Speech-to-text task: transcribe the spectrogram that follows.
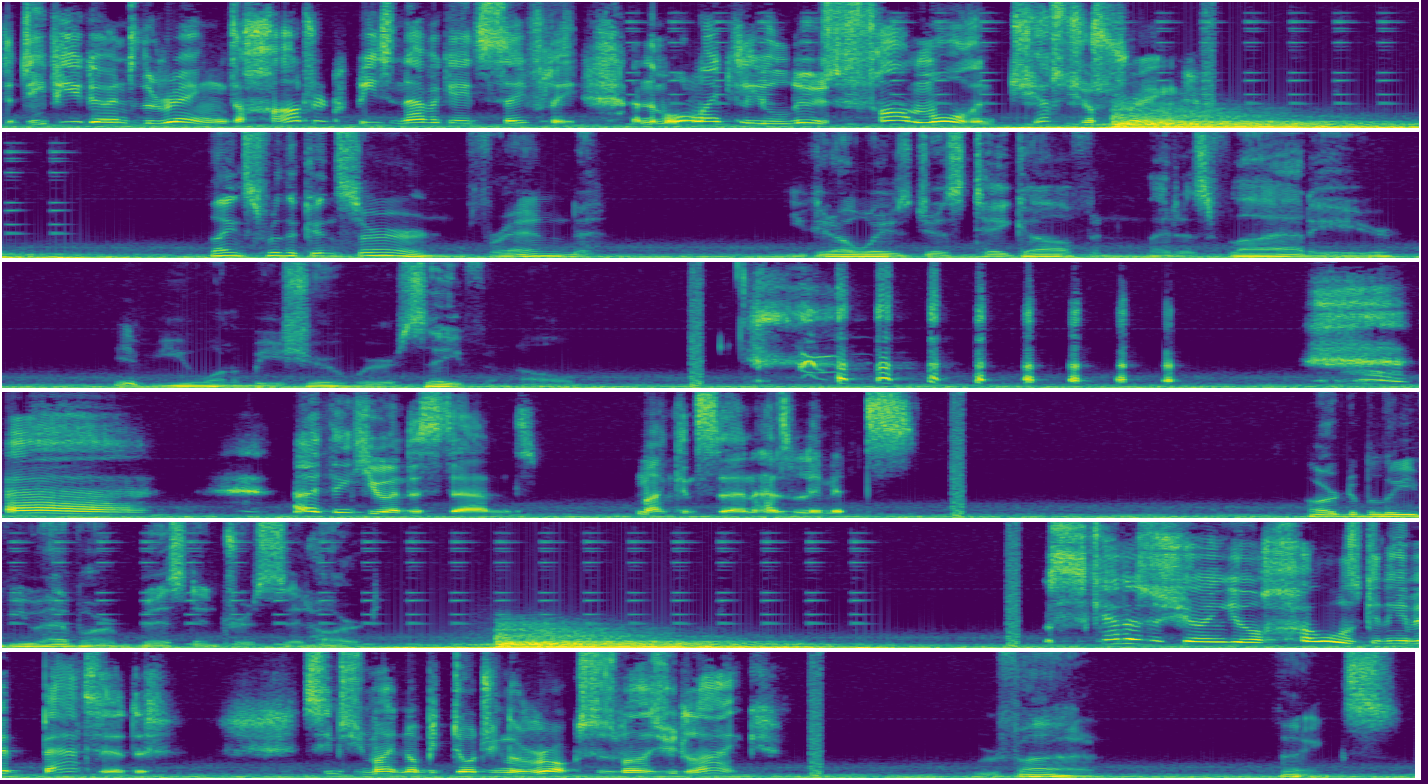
The deeper you go into the ring, the harder it will be to navigate safely, and the more likely you'll lose far more than just your string. Thanks for the concern, friend. You could always just take off and let us fly out of here. If you want to be sure we're safe and all. Ah, I think you understand. My concern has limits. Hard to believe you have our best interests at heart. Scanners are showing your hull's getting a bit battered. Seems you might not be dodging the rocks as well as you'd like. We're fine. Thanks.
